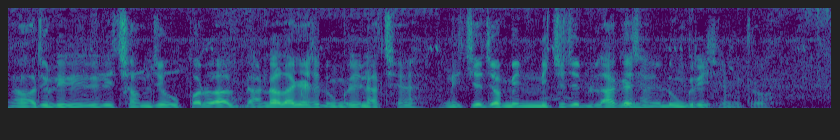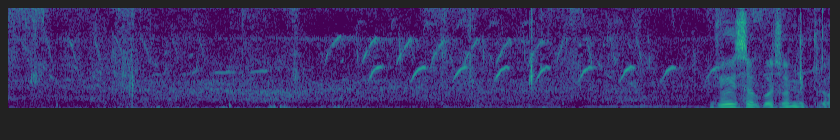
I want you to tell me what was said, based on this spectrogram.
હજુ લીલી લીલી છમ જે ઉપર દાંડા લાગ્યા છે ડુંગળીના છે. નીચે જમીન નીચે જે લાગે છે ને ડુંગળી છે મિત્રો. જોઈ શકો છો મિત્રો,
